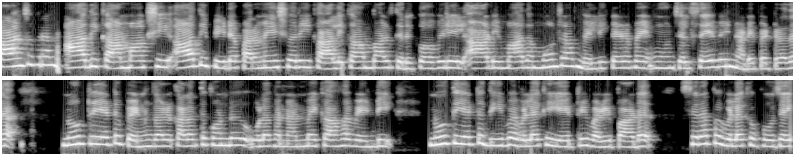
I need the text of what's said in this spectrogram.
காஞ்சிபுரம் ஆதி காமாட்சி ஆதிபீட பரமேஸ்வரி காளிகாம்பாள் திருக்கோவிலில் ஆடி மாதம் மூன்றாம் வெள்ளிக்கிழமை ஊஞ்சல் சேவை நடைபெற்றது. நூற்றி எட்டு பெண்கள் கலந்து கொண்டு உலக நன்மைக்காக வேண்டி நூத்தி எட்டு தீப விளக்கு ஏற்றி வழிபாடு சிறப்பு விளக்கு பூஜை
